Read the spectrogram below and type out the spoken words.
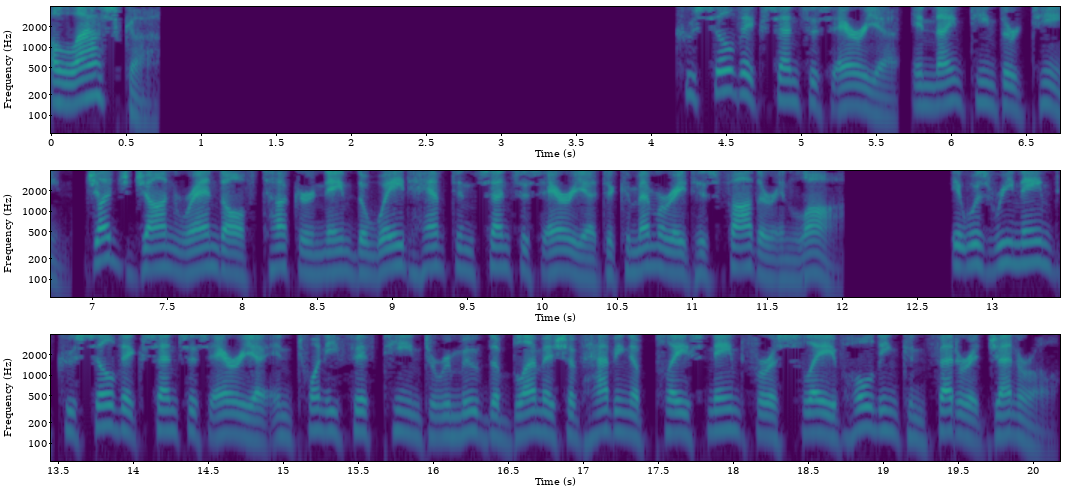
Alaska Kusilvak Census Area. In 1913, Judge John Randolph Tucker named the Wade Hampton Census Area to commemorate his father-in-law. It was renamed Kusilvak Census Area in 2015 to remove the blemish of having a place named for a slave-holding Confederate general.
